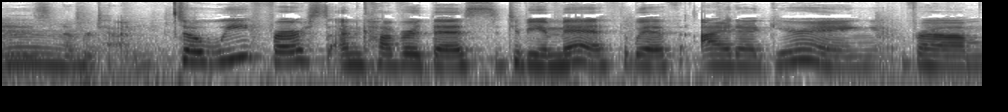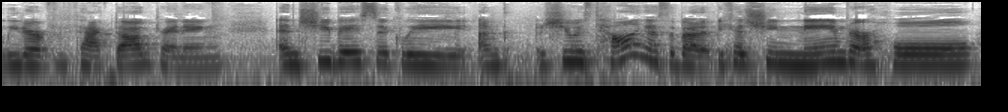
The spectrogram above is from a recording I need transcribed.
is number 10. So we first uncovered this to be a myth with Ida Gearing from Leader of the Pack Dog Training, and she basically un- she was telling us about it because she named her whole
